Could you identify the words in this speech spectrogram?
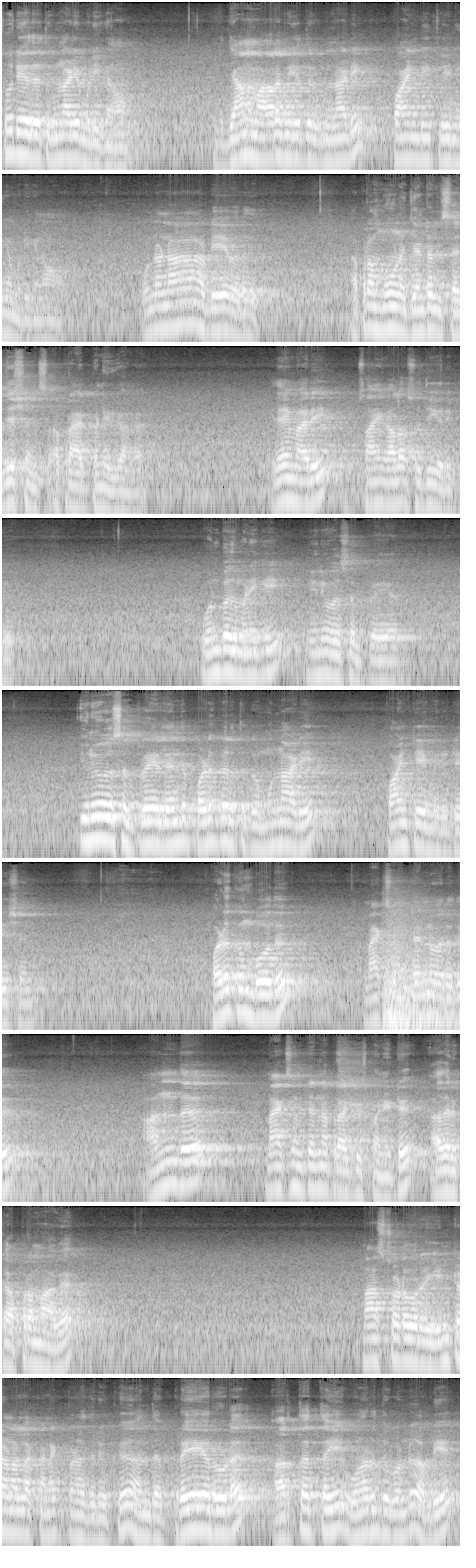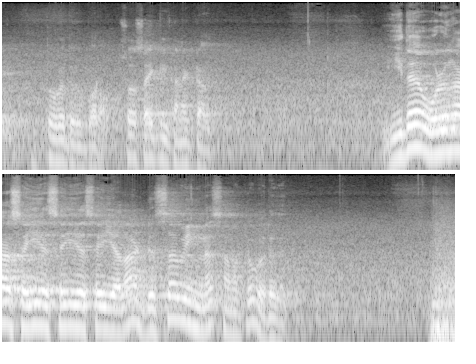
சூரிய உதயத்துக்கு முன்னாடி முடிக்கணும். இந்த தியானம் ஆரம்பிக்கிறதுக்கு முன்னாடி பாயிண்ட் பி க்ளீனிங்கை முடிக்கணும். ஒன்றுனா அப்படியே வருது. அப்புறம் மூணு ஜென்ரல் சஜஷன்ஸ் அப்புறம் ஆட் பண்ணியிருக்காங்க இதே மாதிரி சாயங்காலம் சுத்திகரிப்பு. ஒன்பது மணிக்கு யூனிவர்சல் ப்ரேயர் யூனிவர்சல் ப்ரேயர்லேருந்து படுக்கிறதுக்கு முன்னாடி பாயிண்ட் ஏ மெடிடேஷன் படுக்கும்போது மேக்ஸிமம் டென் வருது. அந்த மேக்ஸிமம் டென்னை ப்ராக்டிஸ் பண்ணிவிட்டு அதற்கு அப்புறமாக மாஸ்டரோட ஒரு இன்டர்னலாக கனெக்ட் பண்ணதற்கு அந்த ப்ரேயரோட அர்த்தத்தை உணர்ந்து கொண்டு அப்படியே தூக்கத்துக்கு போகிறோம் ஸோ சைக்கிள் கனெக்ட் ஆகுது. இதை ஒழுங்காக செய்ய செய்ய செய்ய தான் டிசர்விங்னஸ் நமக்கு வருது.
